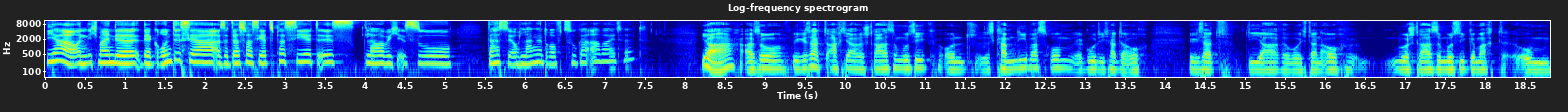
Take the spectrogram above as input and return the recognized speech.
Ja, und ich meine, der, der Grund ist ja, also das, was jetzt passiert ist, glaube ich, ist so, da hast du ja auch lange drauf zugearbeitet. Ja, also wie gesagt, acht Jahre Straßenmusik und es kam nie was rum. Ja, gut, ich hatte auch, wie gesagt, die Jahre, wo ich dann auch nur Straßenmusik gemacht, um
